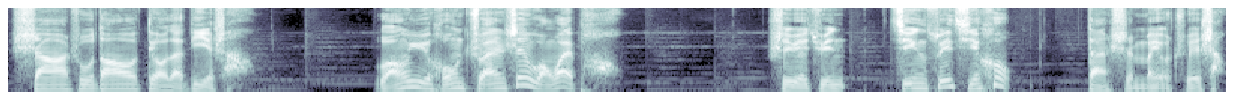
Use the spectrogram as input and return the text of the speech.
杀猪刀掉在地上，王玉红转身往外跑。石月军紧随其后，但是没有追上。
